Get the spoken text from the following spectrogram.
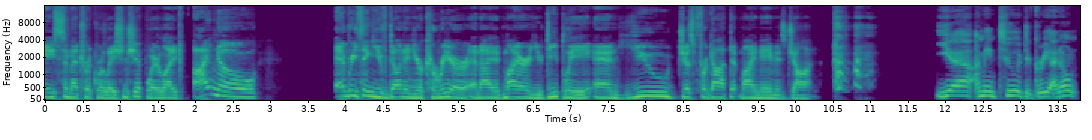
asymmetric relationship where, like, I know everything you've done in your career and I admire you deeply, and you just forgot that my name is John. Yeah, I mean, to a degree, I don't,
